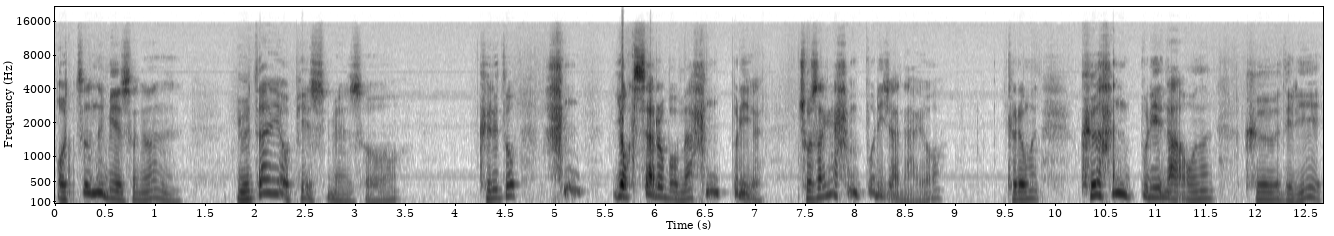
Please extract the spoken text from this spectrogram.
어떤 의미에서는 유다 옆에 있으면서 그래도 한 역사로 보면 한 뿌리 조상의 한 뿌리잖아요. 그러면 그 한 뿌리 나오는 그들이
